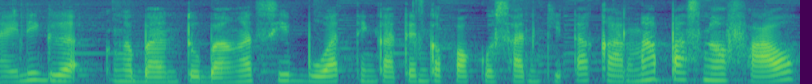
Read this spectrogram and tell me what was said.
Nah ini gak ngebantu banget sih buat tingkatin kefokusan kita karena pas ngafal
